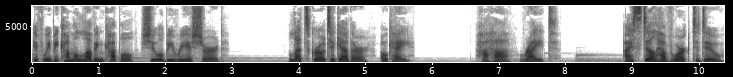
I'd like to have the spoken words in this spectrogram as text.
If we become a loving couple, she will be reassured. Let's grow together, okay? Haha, right. I still have work to do.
